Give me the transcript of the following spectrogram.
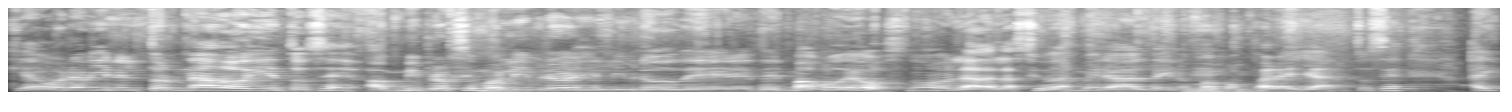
que ahora viene el tornado y entonces a, ah, mi próximo libro es el libro de, del mago de Oz, ¿no? La, la ciudad esmeralda y nos vamos para allá. Entonces hay,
